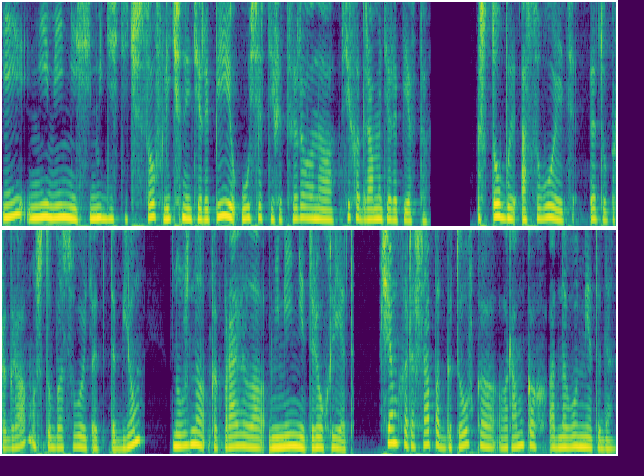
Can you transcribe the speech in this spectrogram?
и не менее 70 часов личной терапии у сертифицированного психодраматерапевта. Чтобы освоить эту программу, чтобы освоить этот объем, нужно, как правило, не менее трех лет. Чем хороша подготовка в рамках одного метода?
